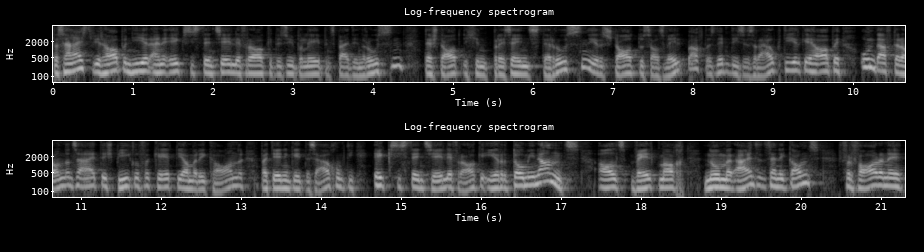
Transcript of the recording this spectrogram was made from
Das heißt, wir haben hier eine existenzielle Frage des Überlebens bei den Russen, der staatlichen Präsenz der Russen, ihres Status als Weltmacht, das ist eben dieses Raubtiergehabe. Und auf der anderen Seite spiegelverkehrt die Amerikaner, bei denen geht es auch um die existenzielle Frage ihrer Dominanz als Weltmacht Nummer eins. Das ist eine ganz verfahrene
